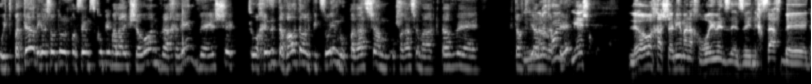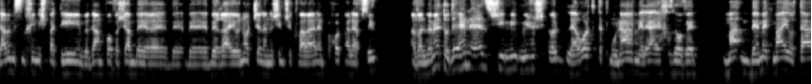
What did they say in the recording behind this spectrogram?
הוא התפטר בגלל שנתנו לפרסם סקופים על אריק שרון ואחרים, ויש, הוא אחרי זה תבע אותם על פיצויים, והוא פרס שם, הוא פרס שם כתב, כתב תביעה מרתק. נכון, יש, לאורך השנים אנחנו רואים את זה, זה נחשף ב, גם במסמכים משפטיים וגם פה ושם בראיונות של אנשים שכבר היה להם פחות מה להפסיד, אבל באמת עוד אין איזושהי מישהו, עוד להראות את התמונה המלאה, איך זה עובד, מה, באמת מהי אותה,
